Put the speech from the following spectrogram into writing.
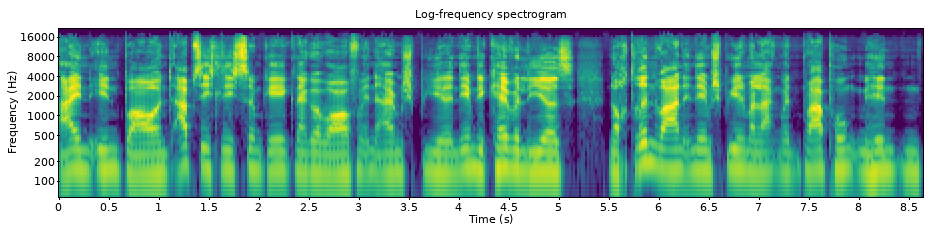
ein Inbound absichtlich zum Gegner geworfen in einem Spiel, in dem die Cavaliers noch drin waren in dem Spiel. Man lag mit ein paar Punkten hinten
